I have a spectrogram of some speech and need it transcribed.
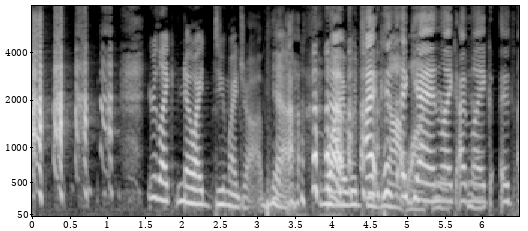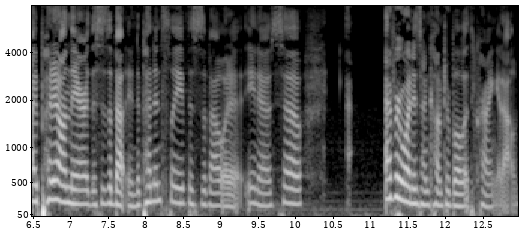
You're like, no, I do my job. yeah. Why would you Because again, your- like I'm yeah. like I, I put it on there. This is about independent sleep. This is about what it, you know. So everyone is uncomfortable with crying it out.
